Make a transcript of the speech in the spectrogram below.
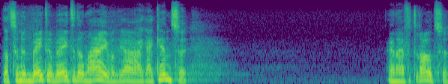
Dat ze het beter weten dan hij, want ja, hij, hij kent ze. En hij vertrouwt ze.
